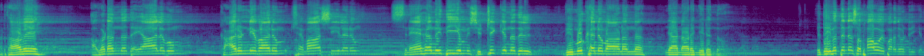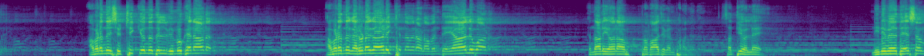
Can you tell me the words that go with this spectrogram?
കർത്താവേ അവിടുന്ന് ദയാലവും കാരുണ്യവാനും ക്ഷമാശീലനും സ്നേഹനിധിയും ശിക്ഷിക്കുന്നതിൽ വിമുഖനുമാണെന്ന് ഞാൻ അറിഞ്ഞിരുന്നു. ദൈവത്തിന്റെ സ്വഭാവമായി പറഞ്ഞുകൊണ്ടിരിക്കുന്നത്. അവിടുന്ന് ശിക്ഷിക്കുന്നതിൽ വിമുഖനാണ്. അവിടുന്ന് കരുണ കാണിക്കുന്നവനാണ്. അവൻ ദയാലുവാണ്. എന്നാണ് യോന പ്രവാചകൻ പറഞ്ഞത്. സത്യമല്ലേ? നിനിവേ ദേശം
